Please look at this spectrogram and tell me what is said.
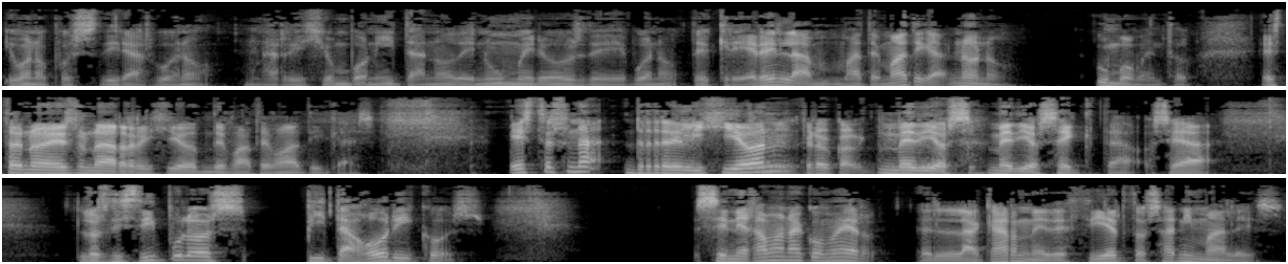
Y bueno, pues dirás, bueno, una religión bonita, ¿no? De números, de, bueno, de creer en la matemática. No, no. Un momento. Esto no es una religión de matemáticas. Esto es una religión Pero medio, medio secta. O sea, los discípulos pitagóricos se negaban a comer la carne de ciertos animales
